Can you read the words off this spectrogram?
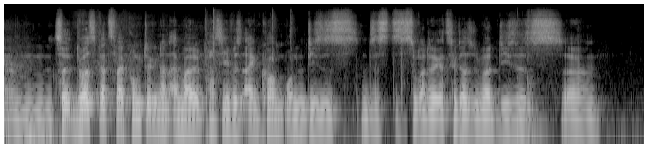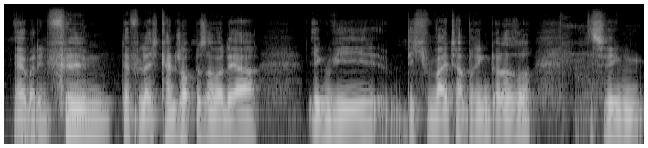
Ähm, so, du hast gerade zwei Punkte genannt. Einmal passives Einkommen und dieses, das, das du gerade erzählt hast über dieses, äh, ja, über den Film, der vielleicht kein Job ist, aber der irgendwie dich weiterbringt oder so. Deswegen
